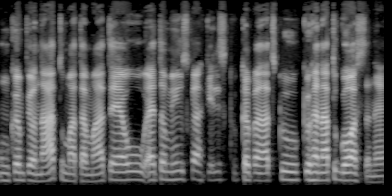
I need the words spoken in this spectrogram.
um campeonato, mata-mata é, o, é também os, aqueles campeonatos que o, que o Renato gosta, né?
